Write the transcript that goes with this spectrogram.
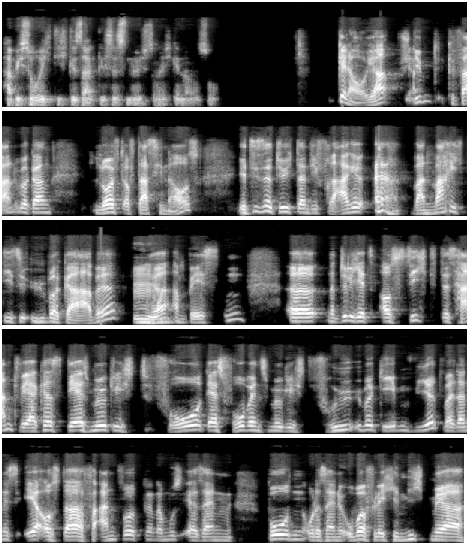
habe ich so richtig gesagt, ist es in Österreich genauso. Genau, ja, stimmt. Ja. Gefahrenübergang läuft auf das hinaus. Jetzt ist natürlich dann die Frage, wann mache ich diese Übergabe mhm. ja, am besten? Äh, natürlich jetzt aus Sicht des Handwerkers, der ist möglichst froh, der ist froh, wenn es möglichst früh übergeben wird, weil dann ist er aus der Verantwortung, dann muss er seinen Boden oder seine Oberfläche nicht mehr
